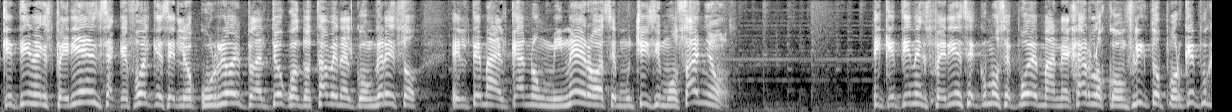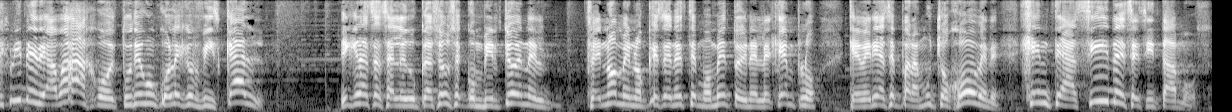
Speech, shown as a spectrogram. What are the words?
Que tiene experiencia, que fue el que se le ocurrió y planteó cuando estaba en el Congreso el tema del canon minero hace muchísimos años y que tiene experiencia en cómo se puede manejar los conflictos. ¿Por qué? Porque viene de abajo, estudió en un colegio fiscal y gracias a la educación se convirtió en el fenómeno que es en este momento y en el ejemplo que debería ser para muchos jóvenes. Gente así necesitamos.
